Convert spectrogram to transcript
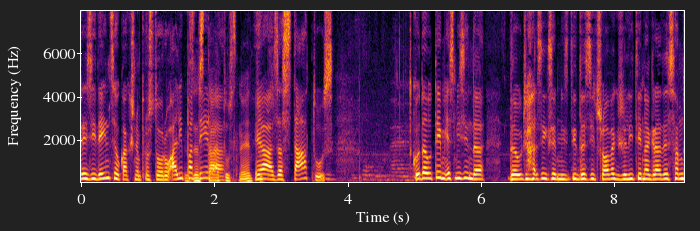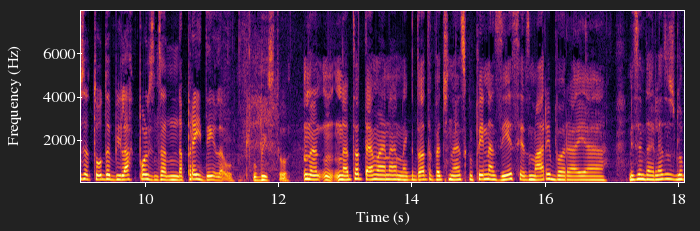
rezidence v kakšnem prostoru ali pa za dela. status. Ne, ja, za status. Tako da v tem jaz mislim, da, da včasih se mi zdi, da si človek želi te nagrade samo zato, da bi lahko za naprej delal. V bistvu. Na, na to temo je ena anekdota, pač ne skupina ZES iz Maribora. Je, mislim, da je letos bilo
